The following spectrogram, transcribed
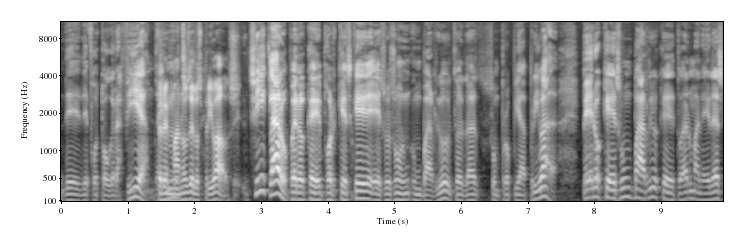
de, fotografía. Pero en manos de los privados. Eh, sí, claro, pero que porque es que eso es un, un barrio, son propiedad privada, pero que es un barrio que de todas maneras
